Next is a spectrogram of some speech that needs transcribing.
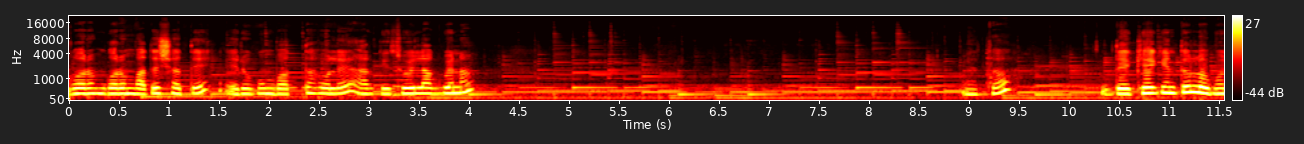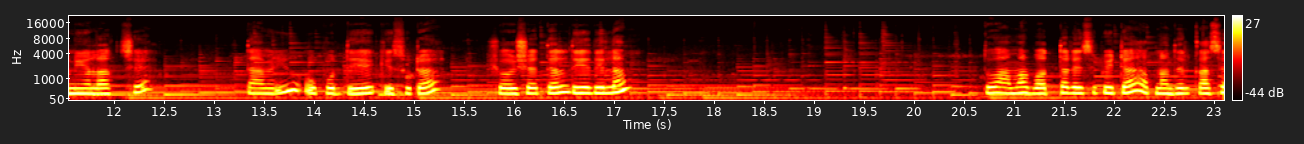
গরম গরম ভাতের সাথে এরকম ভর্তা হলে আর কিছুই লাগবে না। তো, দেখে কিন্তু লোভনীয় লাগছে। তা আমি উপর দিয়ে কিছুটা সরিষার তেল দিয়ে দিলাম। তো আমার ভর্তা রেসিপিটা আপনাদের কাছে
